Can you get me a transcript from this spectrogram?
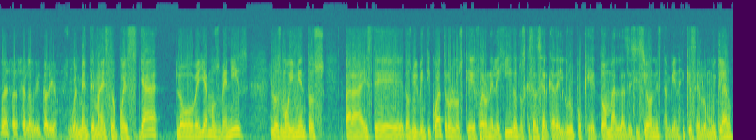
buenas tardes al auditorio. Igualmente, maestro, pues ya lo veíamos venir, los movimientos para este 2024, los que fueron elegidos, los que están cerca del grupo que toma las decisiones, también hay que serlo muy claro.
